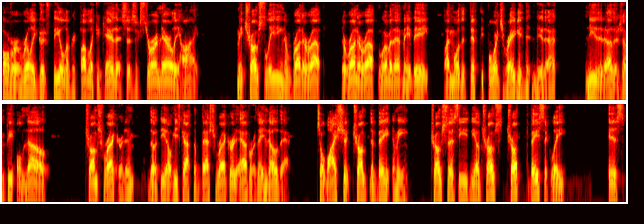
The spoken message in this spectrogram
over a really good field of Republican candidates is extraordinarily high. I mean, Trump's leading the runner up, the runner up, whoever that may be, by more than 50 points. Reagan didn't do that. Neither did others. And people know Trump's record, and the you know he's got the best record ever. They know that. So why should Trump debate? I mean, Trump says he, you know, Trump's Trump basically is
